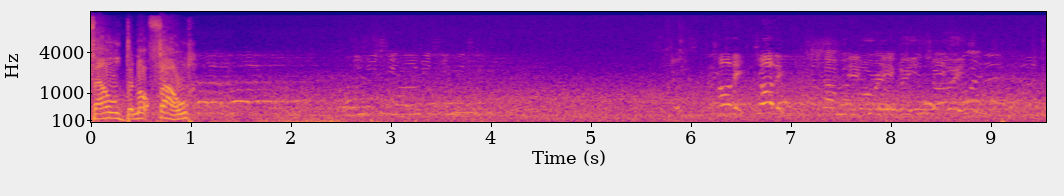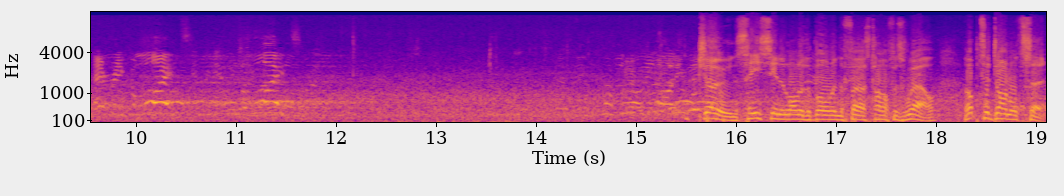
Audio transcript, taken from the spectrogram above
fouled but not fouled He's seen a lot of the ball in the first half as well. Up to Donaldson.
